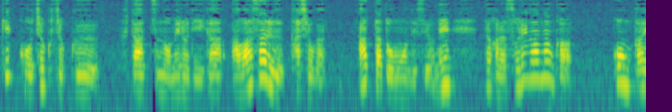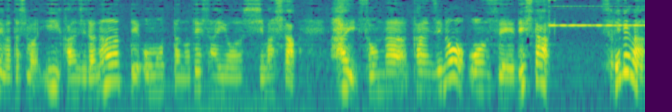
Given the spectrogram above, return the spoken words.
結構ちょくちょく2つのメロディーが合わさる箇所があったと思うんですよね。だからそれがなんか今回私はいい感じだなって思ったので採用しました。はいそんな感じの音声でした。それでは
